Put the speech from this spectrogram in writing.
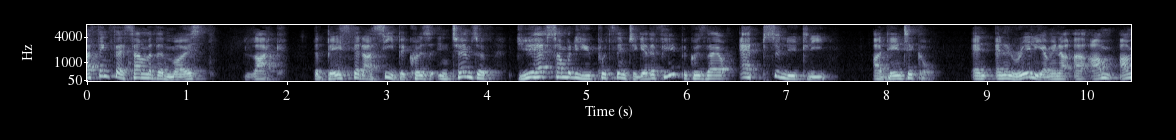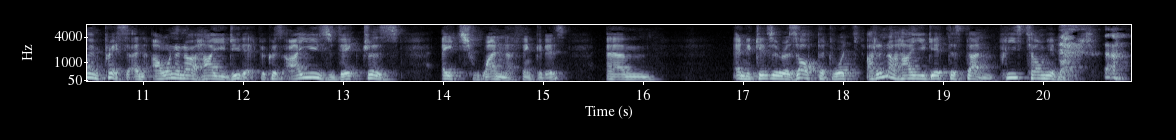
I think they're some of the most like the best that I see because in terms of do you have somebody who puts them together for you because they are absolutely identical. And and really, I mean, I, am I'm, I'm impressed, and I want to know how you do that because I use Vectra's H1, I think it is, um, and it gives a result. But what I don't know how you get this done. Please tell me about it.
